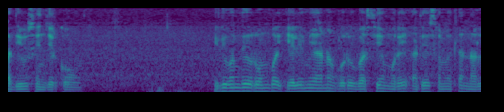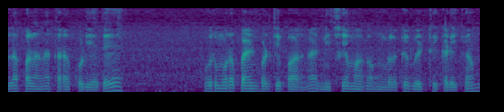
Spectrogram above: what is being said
பதிவு செஞ்சுருக்கோம். இது வந்து ரொம்ப எளிமையான ஒரு வசிய முறை. அதே சமயத்தில் நல்ல பலனை தரக்கூடியது. ஒரு முறை பயன்படுத்தி பாருங்கள் நிச்சயமாக உங்களுக்கு வெற்றி கிடைக்கும்.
